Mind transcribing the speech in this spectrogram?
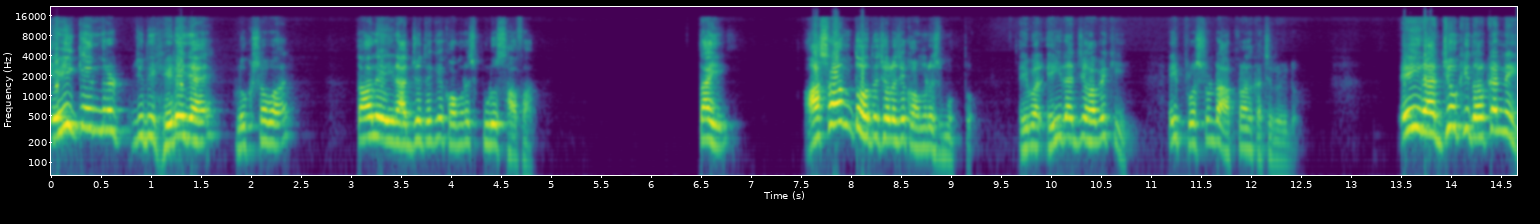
এই কেন্দ্র যদি হেরে যায় লোকসভায়, তাহলে এই রাজ্য থেকে কংগ্রেস পুরো সাফা। তাই আসাম তো হতে চলেছে কংগ্রেস মুক্ত। এবার এই রাজ্যে হবে কি? এই প্রশ্নটা আপনার কাছে রইল। এই রাজ্য কি দরকার নেই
